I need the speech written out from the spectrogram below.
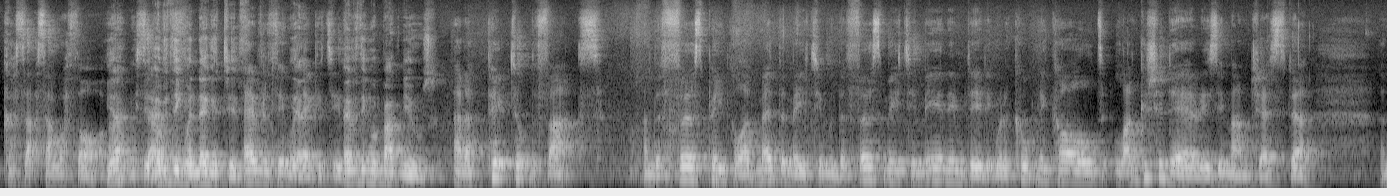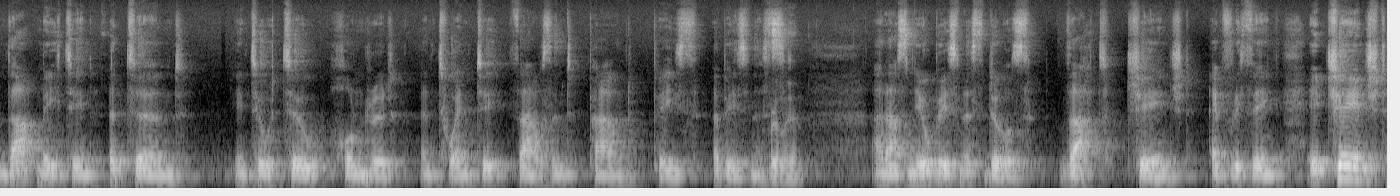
because that's how I thought about Yeah, myself yeah everything were negative. Everything were Yeah, negative. Everything were bad news. And I picked up the facts. And the first people I'd made the meeting when the first meeting me and him did, it was a company called Lancashire Dairies in Manchester. And that meeting had turned into a £220,000 piece of business. Brilliant. And as new business does, that changed everything. It changed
